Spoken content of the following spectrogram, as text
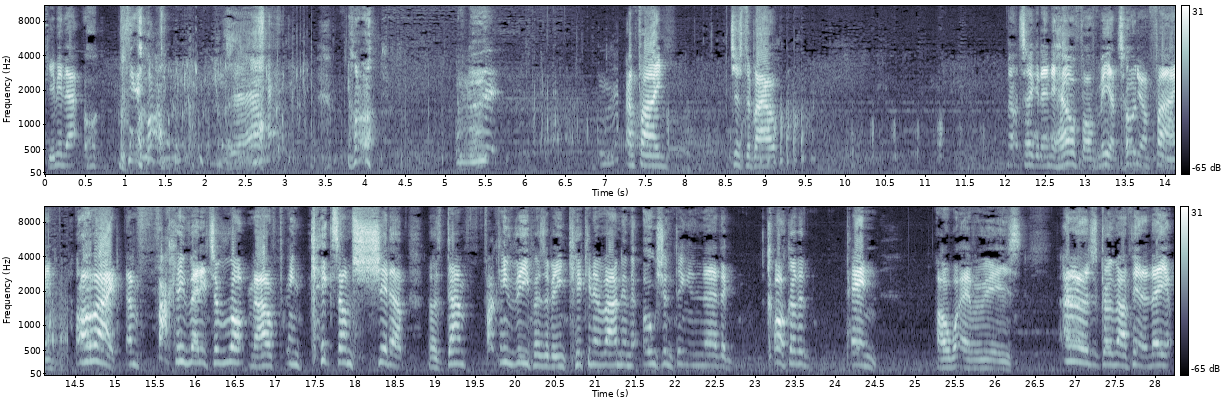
Give me that. Oh. I'm fine. Just about. Not taking any health off me, I told you I'm fine. Alright, I'm fucking ready to rock now. Fucking kick some shit up. Those damn fucking Reapers have been kicking around in the ocean thinking they're the cock of the pen. Or whatever it is. I know they're just going around thinking they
